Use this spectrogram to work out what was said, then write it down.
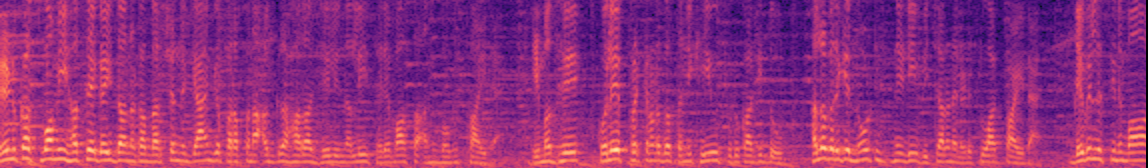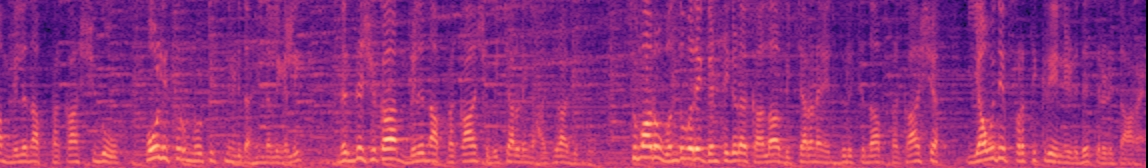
ರೇಣುಕಾಸ್ವಾಮಿ ಹತ್ಯೆಗೈದ ನಟ ದರ್ಶನ್ ಗ್ಯಾಂಗ್ ಪರಪ್ಪನ ಅಗ್ರಹಾರ ಜೈಲಿನಲ್ಲಿ ಸೆರೆವಾಸ ಅನುಭವಿಸ್ತಾ ಇದೆ. ಈ ಮಧ್ಯೆ ಕೊಲೆ ಪ್ರಕರಣದ ತನಿಖೆಯೂ ಚುರುಕಾಗಿದ್ದು, ಹಲವರಿಗೆ ನೋಟಿಸ್ ನೀಡಿ ವಿಚಾರಣೆ ನಡೆಸಲಾಗ್ತಾ ಇದೆ. ಡೆವಿಲ್ ಸಿನಿಮಾ ಮಿಲನ ಪ್ರಕಾಶ್ಗೂ ಪೊಲೀಸರು ನೋಟಿಸ್ ನೀಡಿದ ಹಿನ್ನೆಲೆಯಲ್ಲಿ ನಿರ್ದೇಶಕ ಮಿಲನ ಪ್ರಕಾಶ್ ವಿಚಾರಣೆಗೆ ಹಾಜರಾಗಿದ್ದು, ಸುಮಾರು ಒಂದೂವರೆ ಗಂಟೆಗಳ ಕಾಲ ವಿಚಾರಣೆ ಎದುರಿಸಿದ ಪ್ರಕಾಶ್ ಯಾವುದೇ ಪ್ರತಿಕ್ರಿಯೆ ನೀಡದೆ ತೆರಳಿದ್ದಾರೆ.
